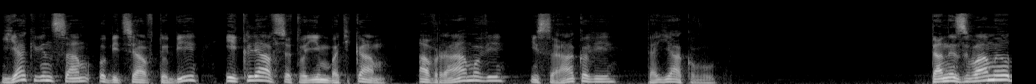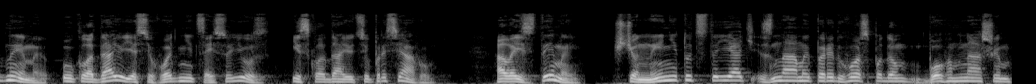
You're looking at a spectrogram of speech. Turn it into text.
як він сам обіцяв тобі і клявся твоїм батькам Авраамові, Ісаакові та Якову. Та не з вами одними укладаю я сьогодні цей союз і складаю цю присягу, але й з тими, що нині тут стоять з нами перед Господом, Богом нашим,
